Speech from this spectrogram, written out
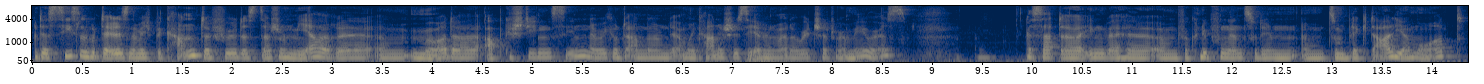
Das Cecil Hotel ist nämlich bekannt dafür, dass da schon mehrere ähm, Mörder abgestiegen sind, nämlich unter anderem der amerikanische Serienmörder Richard Ramirez. Es hat da irgendwelche ähm, Verknüpfungen zu den, ähm, zum Black Dahlia-Mord.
